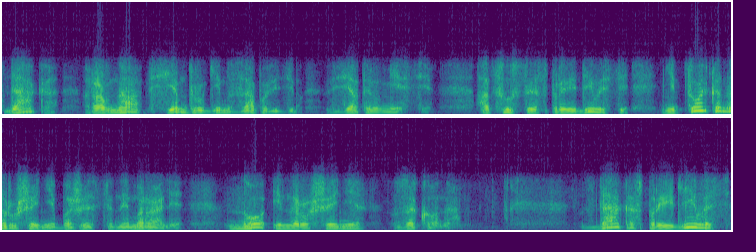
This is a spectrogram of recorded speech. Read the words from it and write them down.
цдака равна всем другим заповедям, взятым вместе. Отсутствие справедливости не только нарушение божественной морали, но и нарушение закона. Цдака, справедливость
